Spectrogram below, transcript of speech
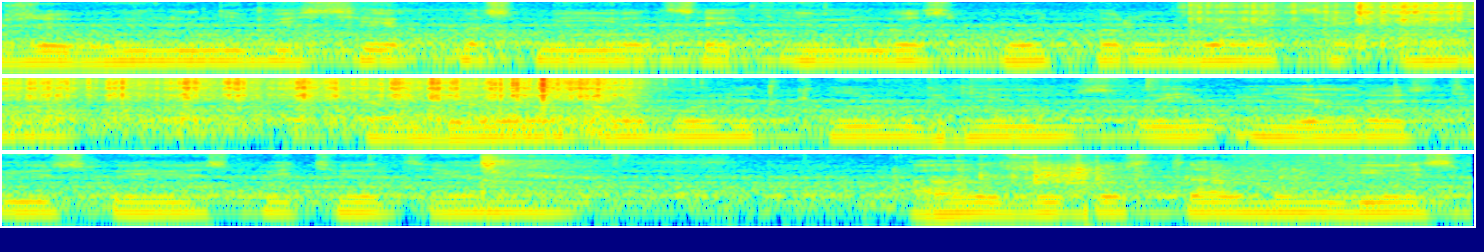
Живы на небесех посмеется им, Господь поругается им. Тогда прогонит к ним гневом своим и яростью своей спятет я. Ал же поставлен есть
